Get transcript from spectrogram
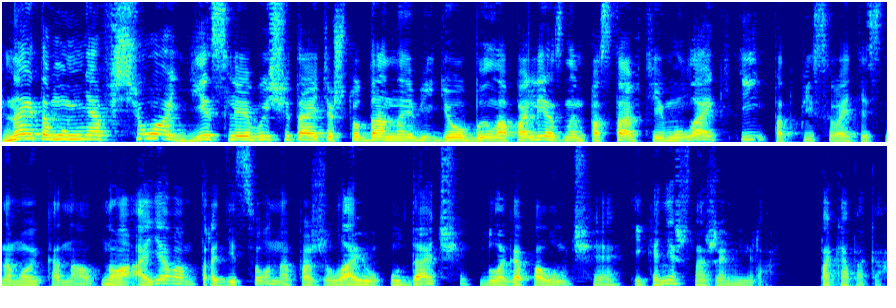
На этом у меня все. Если вы считаете, что данное видео было полезным, поставьте ему лайк и подписывайтесь на мой канал. Ну а я вам традиционно пожелаю удачи, благополучия и, конечно же, мира. Пока-пока.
